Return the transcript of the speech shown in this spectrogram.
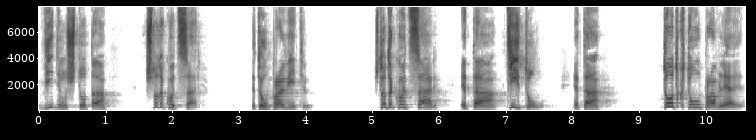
видим что-то, что такое царь? это управитель. Что такое царь? Это титул, это тот, кто управляет.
